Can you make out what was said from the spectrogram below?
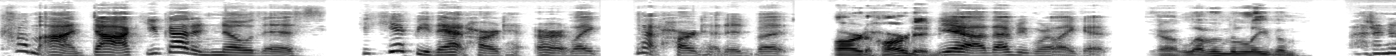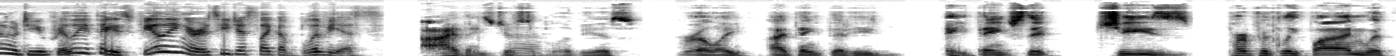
come on, Doc, you gotta know this. He can't be that hard, or like, not hard headed, but Hard hearted. yeah, that'd be more like it. Yeah. Love him and leave him. I don't know. Do you really think he's feeling, or is he just like oblivious? I think he's just Uh. oblivious. really. I think that he, he thinks that she's perfectly fine with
